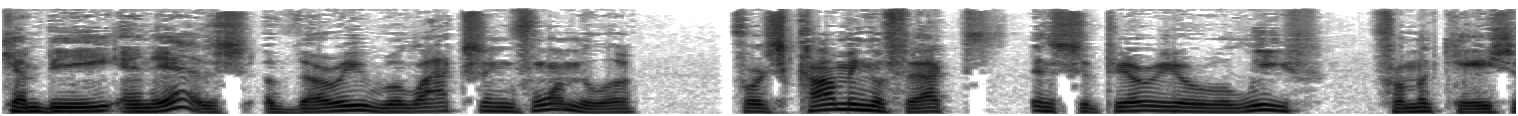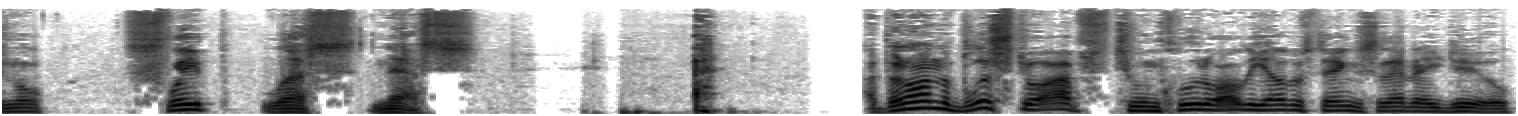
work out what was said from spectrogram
can be and is a very relaxing formula for its calming effect and superior relief from occasional sleeplessness. I've been on the bliss drops to include all the other things that I do.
